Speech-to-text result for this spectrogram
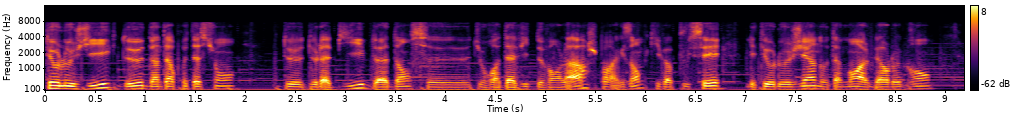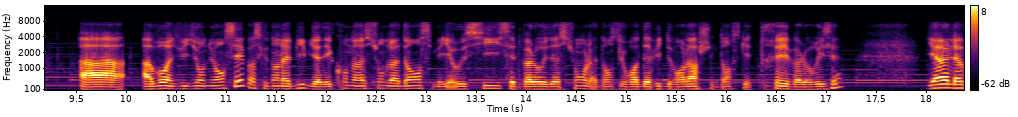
théologique d'interprétation de, la Bible, de la danse euh, du roi David devant l'arche, par exemple, qui va pousser les théologiens, notamment Albert le Grand, à avoir une vision nuancée, parce que dans la Bible, il y a des condamnations de la danse, mais il y a aussi cette valorisation, la danse du roi David devant l'arche, c'est une danse qui est très valorisée. Il y a la,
